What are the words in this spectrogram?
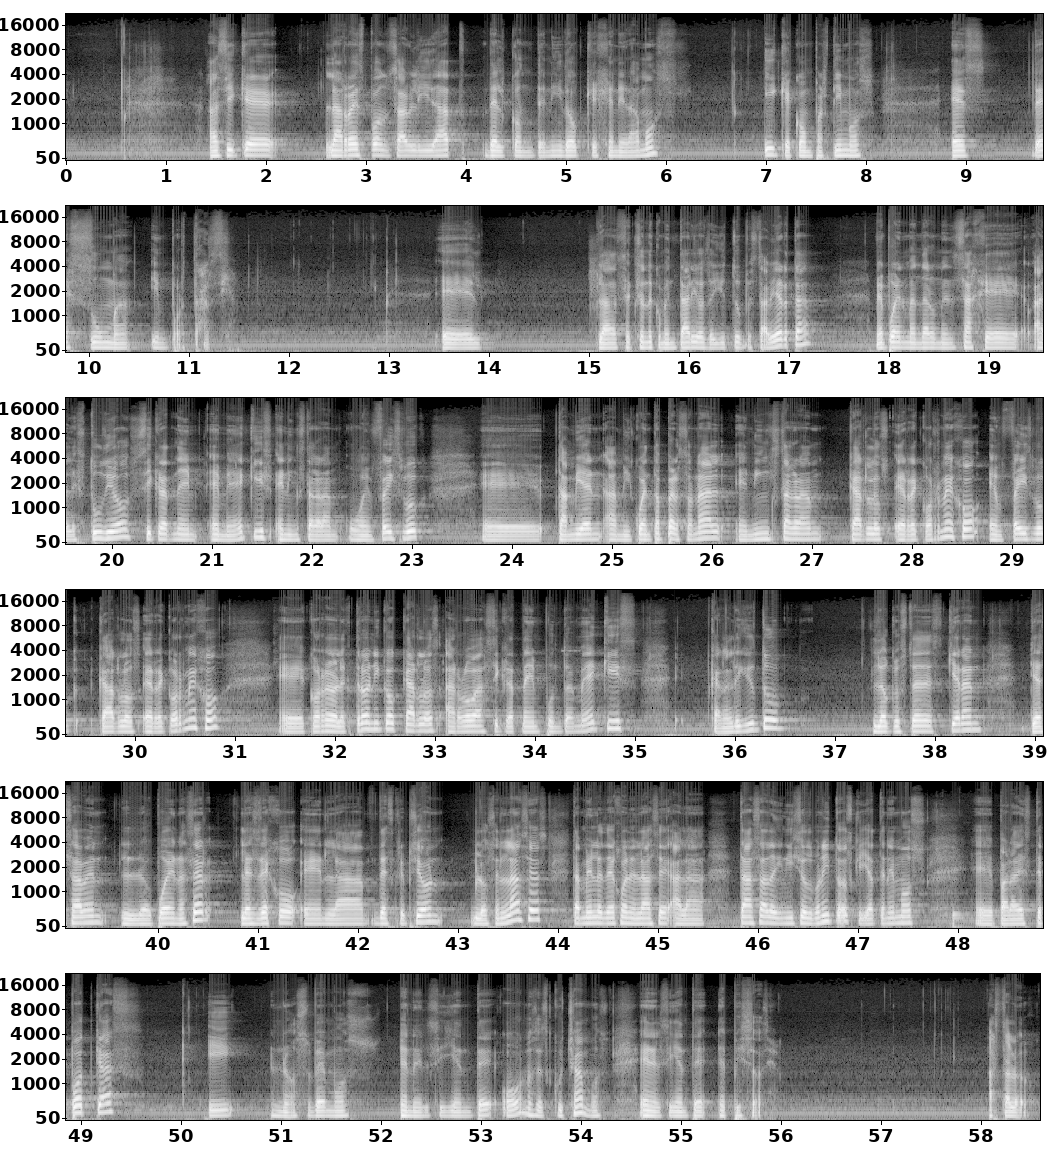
Así que la responsabilidad del contenido que generamos y que compartimos es de suma importancia. la sección de comentarios de YouTube está abierta. Me pueden mandar un mensaje al estudio Secret Name MX en Instagram o en Facebook. Eh, también a mi cuenta personal en Instagram Carlos R. Cornejo, en Facebook Carlos R. Cornejo, eh, correo electrónico carlos arroba secretname.mx, canal de YouTube, lo que ustedes quieran, ya saben, lo pueden hacer. Les dejo en la descripción los enlaces. También les dejo el enlace a la taza de inicios bonitos que ya tenemos eh, para este podcast. Y nos vemos en el siguiente o nos escuchamos en el siguiente episodio. Hasta luego.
